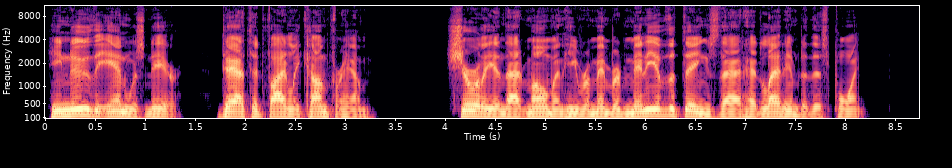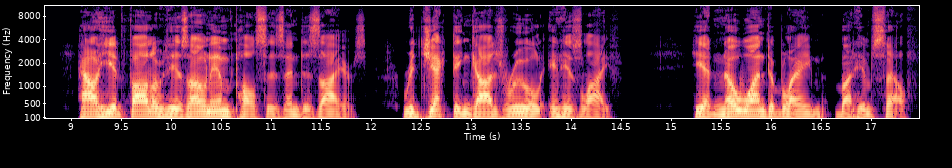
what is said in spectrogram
He knew the end was near. Death had finally come for him. Surely in that moment he remembered many of the things that had led him to this point. How he had followed his own impulses and desires, rejecting God's rule in his life. He had no one to blame but himself.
